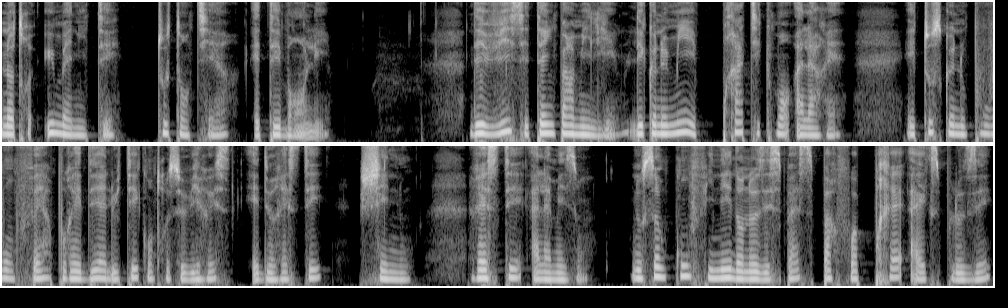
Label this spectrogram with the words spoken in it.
Notre humanité tout entière est ébranlée. Des vies s'éteignent par milliers, l'économie est pratiquement à l'arrêt, et tout ce que nous pouvons faire pour aider à lutter contre ce virus est de rester chez nous, rester à la maison. Nous sommes confinés dans nos espaces, parfois prêts à exploser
